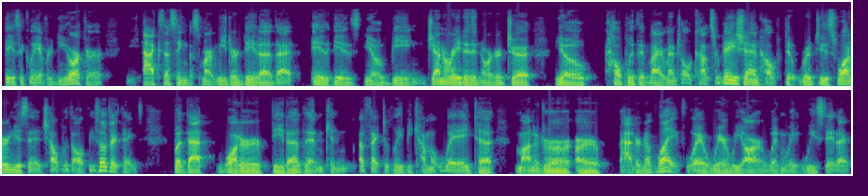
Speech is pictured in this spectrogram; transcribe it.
basically every New Yorker, accessing the smart meter data that is, is you know being generated in order to you know help with environmental conservation, help to reduce water usage, help with all these other things but that water data then can effectively become a way to monitor our, our, pattern of life where where we are when we we stay there.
